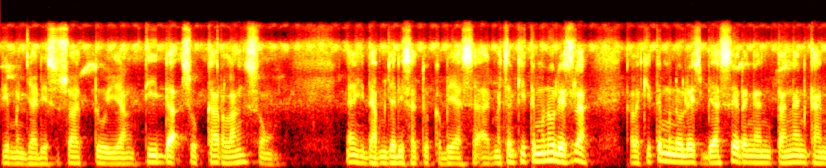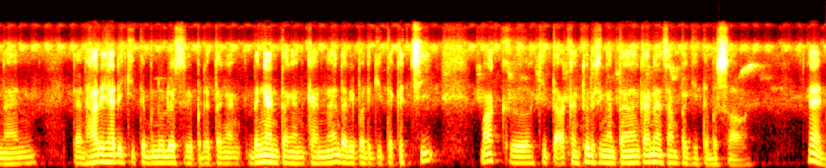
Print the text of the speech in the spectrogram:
dia menjadi sesuatu yang tidak sukar langsung. Ya, dah menjadi satu kebiasaan. Macam kita menulis lah. Kalau kita menulis biasa dengan tangan kanan, dan hari-hari kita menulis daripada tangan dengan tangan kanan daripada kita kecil, maka kita akan tulis dengan tangan kanan sampai kita besar. Kan?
